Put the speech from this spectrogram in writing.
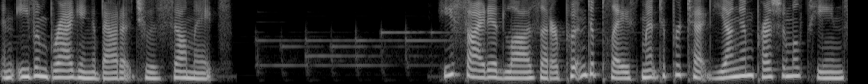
and even bragging about it to his cellmates. He cited laws that are put into place meant to protect young, impressionable teens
